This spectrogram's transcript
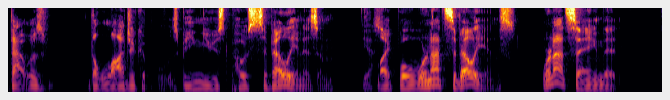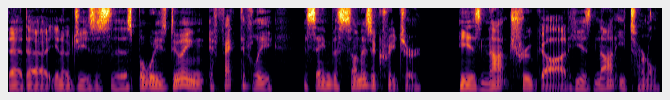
that was the logic of what was being used post Sabellianism. Yes. Like, well, we're not Sabellians. We're not saying that that uh, you know Jesus is this, but what he's doing effectively is saying the Son is a creature. He is not true God. He is not eternal,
